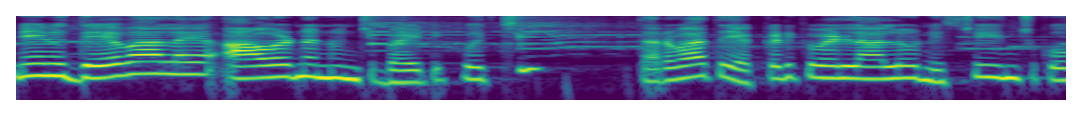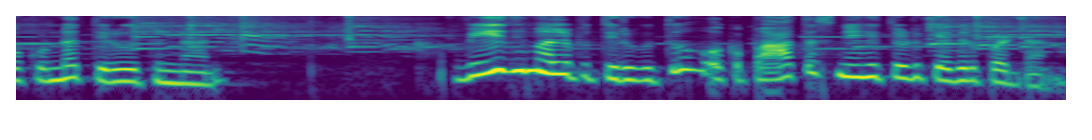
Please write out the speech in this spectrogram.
నేను దేవాలయ ఆవరణ నుంచి బయటికి వచ్చి తర్వాత ఎక్కడికి వెళ్ళాలో నిశ్చయించుకోకుండా తిరుగుతున్నాను. వీధి మలుపు తిరుగుతూ ఒక పాత స్నేహితుడికి ఎదురుపడ్డాను.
